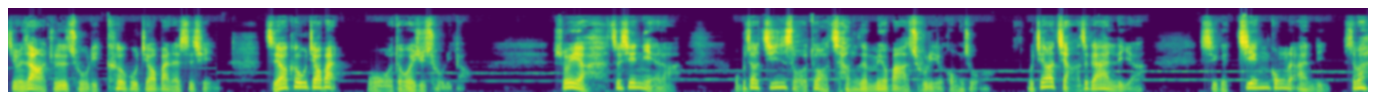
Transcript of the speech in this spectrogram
基本上啊就是处理客户交办的事情，只要客户交办，我都会去处理哦。所以啊，这些年啊，我不知道经手了多少常人没有办法处理的工作。我今天要讲的这个案例啊，是一个监工的案例。什么？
